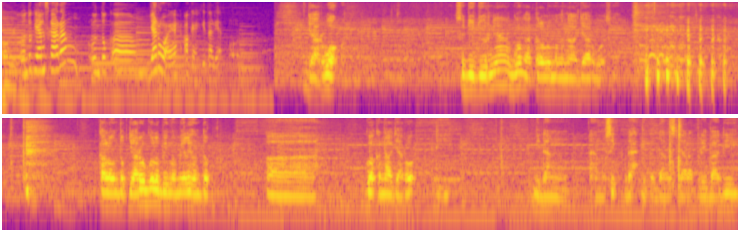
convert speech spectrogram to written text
Oh, gitu. Untuk yang sekarang untuk em, Jarwo ya. Oke, kita lihat. Jarwo. Sejujurnya gue nggak terlalu mengenal Jarwo sih. Kalau untuk Jarwo gue lebih memilih untuk eh gue kenal Jarwo di bidang eh, musik udah gitu dan secara pribadi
